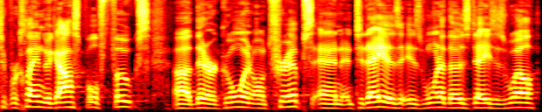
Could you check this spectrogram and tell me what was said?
to proclaim the gospel, folks uh, that are going on trips. And, and, today is, is one of those days as well.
